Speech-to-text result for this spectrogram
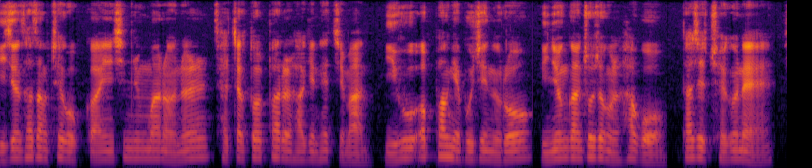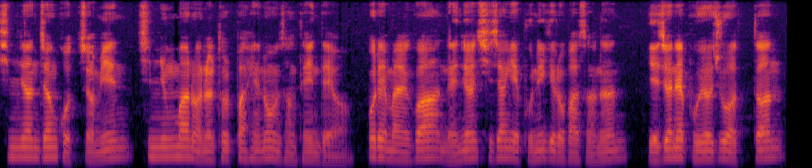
이전 사상 최고가인 16만 원을 살짝 돌파를 하긴 했지만 이후 업황의 부진으로 2년간 조정을 하고 다시 최근에 10년 전 고점인 16만 원을 돌파해 놓은 상태인데요. 올해 말과 내년 시장의 분위기로 봐서는 예전에 보여주었던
